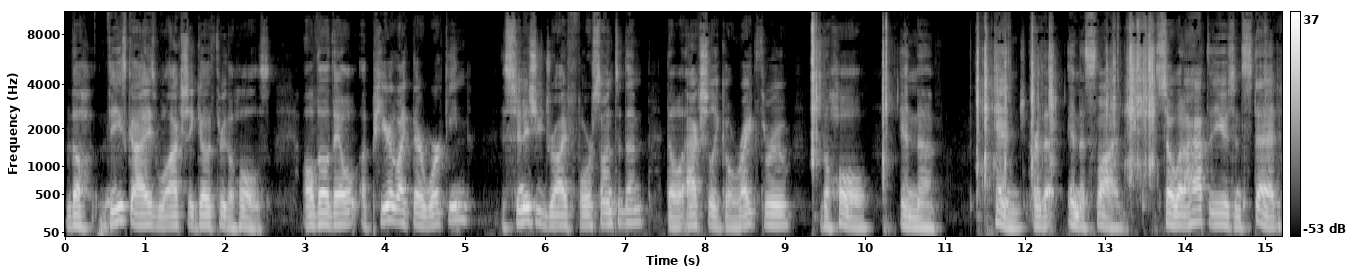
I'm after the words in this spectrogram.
The, these guys will actually go through the holes. Although they'll appear like they're working, as soon as you drive force onto them, they'll actually go right through the hole in the hinge or the in the slide. So what I have to use instead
